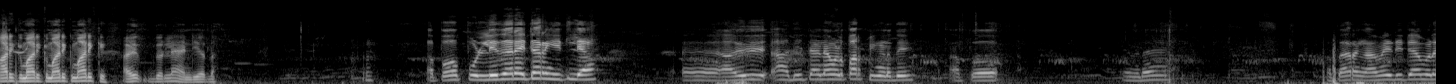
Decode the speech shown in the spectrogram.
മാറിക്ക് മാറിക്ക് മാറിക്ക് മാറിക്ക്. അത് ഇതല്ല ആന്റി അപ്പോ പുള്ളി ഇതുവരെ ആയിട്ട് ഇറങ്ങിയിട്ടില്ല. അത് ആദ്യമായിട്ടാണ് നമ്മൾ പറപ്പിക്കണത്. അപ്പോ ഇവിടെ അപ്പൊ ഇറങ്ങാൻ വേണ്ടിട്ട് നമ്മൾ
